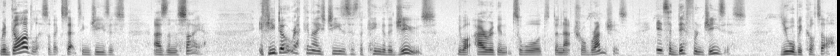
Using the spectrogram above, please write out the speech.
regardless of accepting Jesus as the Messiah. If you don't recognize Jesus as the King of the Jews, you are arrogant towards the natural branches. It's a different Jesus. You will be cut off.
